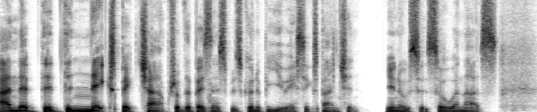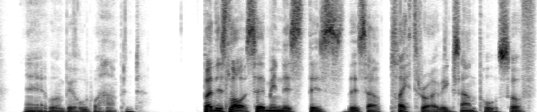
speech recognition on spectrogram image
and the the, the next big chapter of the business was going to be US expansion. You know, so so and that's uh, lo and behold what happened. But there's lots. I mean, there's there's there's a plethora of examples of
